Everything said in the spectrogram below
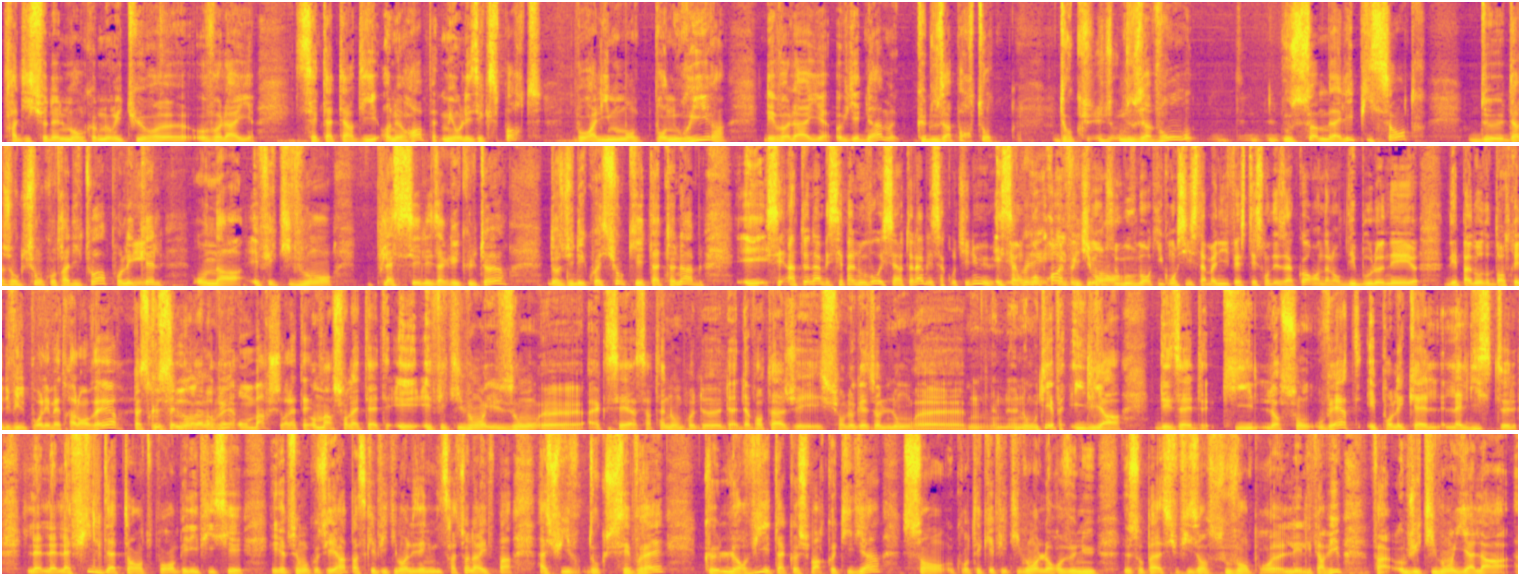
traditionnellement comme nourriture aux volailles. C'est interdit en Europe, mais on les exporte pour alimenter, pour nourrir des volailles au Vietnam que nous apportons. Donc nous avons, nous sommes à l'épicentre d'injonctions contradictoires pour lesquelles on a effectivement placé les agriculteurs dans une équation qui est intenable. Et c'est intenable, et c'est pas nouveau, et c'est intenable, et ça continue. Et, ça on comprend effectivement, ce mouvement qui consiste à manifester son désaccord en allant déboulonner euh, des panneaux d'entrée de ville pour les mettre à l'envers. Parce que c'est le monde à l'envers. On marche sur la tête. On marche sur la tête. Et effectivement, ils ont euh, accès à un certain nombre d'avantages et sur le gazole non, euh, non routier. il y a des aides qui leur sont ouvertes et pour lesquelles la liste, la, la, la file d'attente pour en bénéficier est absolument considérable parce qu'effectivement les administrations n'arrivent pas à suivre. Donc c'est vrai que leur vie est un cauchemar quotidien, sans compter qu'effectivement leurs revenus ne sont pas suffisants souvent pour les, les faire vivre. Enfin, objectivement, il y a là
